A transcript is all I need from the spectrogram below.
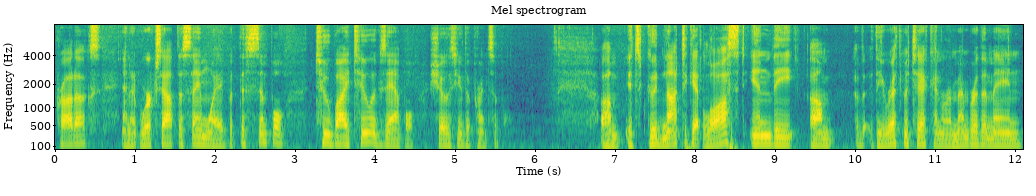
products, and it works out the same way. But this simple two by two example shows you the principle. Um, it's good not to get lost in the, um, the arithmetic and remember the main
